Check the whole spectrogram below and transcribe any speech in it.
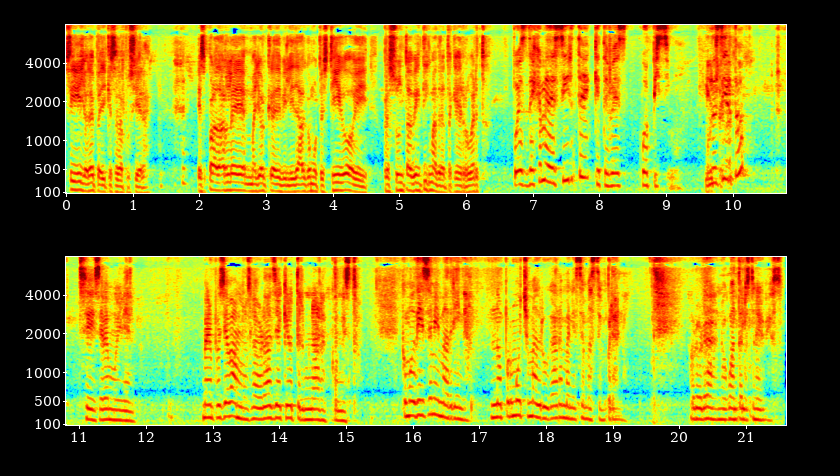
Sí, yo le pedí que se la pusiera. Es para darle mayor credibilidad como testigo y presunta víctima del ataque de Roberto. Pues déjame decirte que te ves guapísimo. ¿No es cierto? Sí, se ve muy bien. Bueno, pues ya vamos. La verdad, ya quiero terminar con esto. Como dice mi madrina, no por mucho madrugar amanece más temprano. Aurora no aguanta los nervios.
